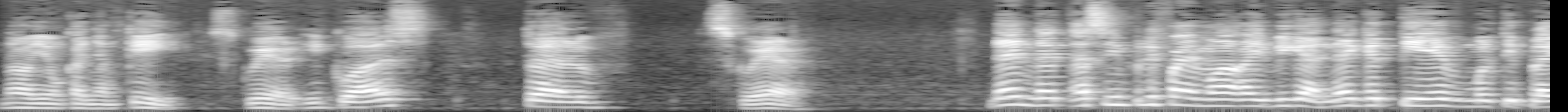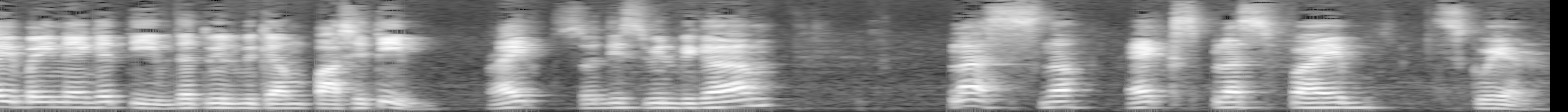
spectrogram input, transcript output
Now, yung kanyang k square equals 12 square. Then, let us simplify mga kaibigan. Negative multiplied by negative, that will become positive. Right? So, this will become plus, no? x plus 5 square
